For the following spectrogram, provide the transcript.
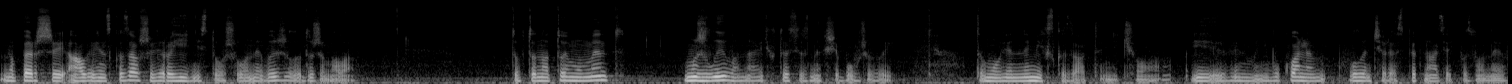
на перший, але він сказав, що вірогідність того, що вони вижили, дуже мала. Тобто на той момент, можливо, навіть хтось із них ще був живий. Тому він не міг сказати нічого. І він мені буквально хвилин через 15 позвонив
